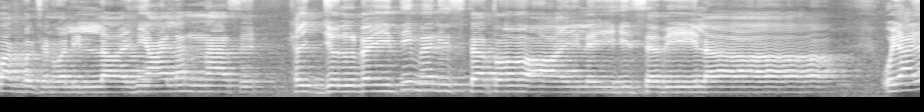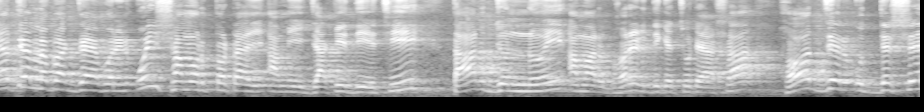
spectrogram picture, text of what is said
পাক বলছেন, ওয়ালিল্লাহি আলান নাস হিজ্জুল বাইতি মান ইসতাতা সাবিলা। ওই আয়াতে আল্লাহ পাক যায় বলেন, ওই সামর্থ্যটাই আমি যাকে দিয়েছি, তার জন্যই আমার ঘরের দিকে ছুটে আসা, হজ্জের উদ্দেশ্যে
